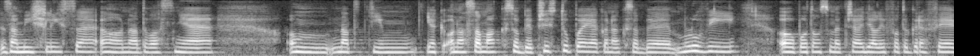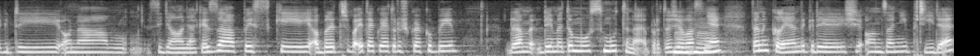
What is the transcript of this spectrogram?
zamýšlí se uh, nad vlastně uh, um, nad tím, jak ona sama k sobě přistupuje, jak ona k sobě mluví. Uh, potom jsme třeba dělali fotografie, kdy ona si dělala nějaké zápisky a byly třeba i takové trošku jakoby dejme tomu smutné, protože mm-hmm. vlastně ten klient, když on za ní přijde,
